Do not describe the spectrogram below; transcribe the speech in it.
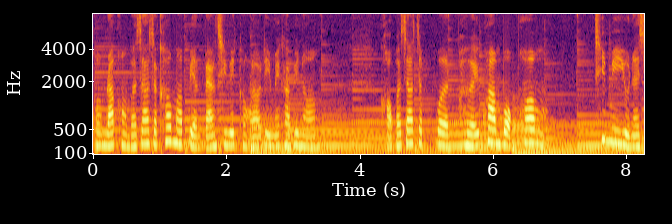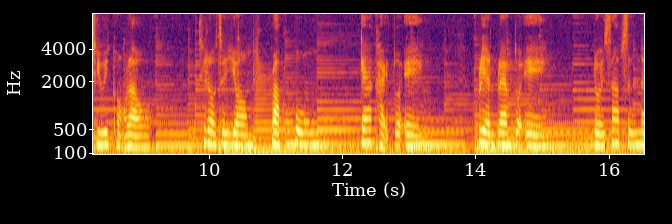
ความรักของพระเจ้าจะเข้ามาเปลี่ยนแปลงชีวิตของเราดีไหมคะพี่น้อง ขอพระเจ้าจะเปิดเผยความบกพร่องที่มีอยู่ในชีวิตของเรา ที่เราจะยอมปรับปรุง แก้ไขตัวเอง เปลี่ยนแปลงตัวเอง โดยซาบซึ้งใน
